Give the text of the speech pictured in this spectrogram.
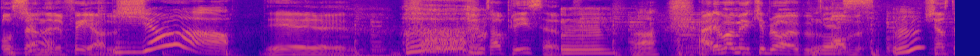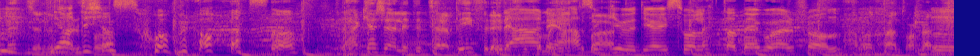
och sen är det fel. Ja! Det, är, det tar priset. Ja. Nej, det var mycket bra Mm. Yes. av... Känns det bättre nu? Ja, det får- känns så bra alltså. det här kanske är lite terapi för dig. Det är det. Alltså bara- gud, jag är så lättad när jag går härifrån. Ja, vad skönt, vad skönt. Mm.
